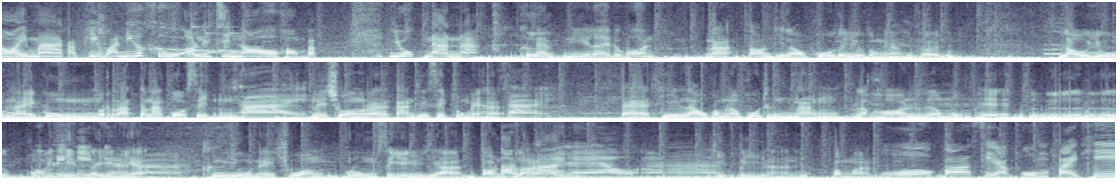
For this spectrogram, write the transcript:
น้อยมากอะ่ะ พี่ว่านี่ก็คือออริจินอลของแบบยุคนั้นอะ่ะ คือ แบบนี้เลยทุกคน ณตอนที่เราพูดกันอยู่ตรงเนี้ยพี่เฟิร์นเราอยู่ในกรุงรัตนโกสินทร์ใช่ ในช่วงรัชกาลที่ 10 ถูกไหมฮะ ใช่ แต่ที่เรากำลังพูดถึงหนังละครเรื่องบุพเพหรือหรือพรหมลิขิตพรหมลิขิตอะไรอย่างเงี้ยเนี่ยอ่า คืออยู่ในช่วงกรุงศรีอยุธยาตอนตอนปลาปลายยแล้วอ่า กี่ปีแล้วฮะเนี่ยประมาณ โอ้ก็เสียกรุงไปที่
